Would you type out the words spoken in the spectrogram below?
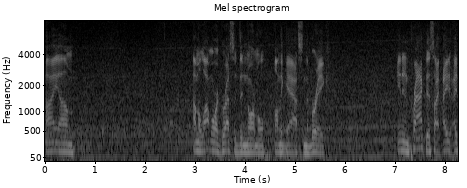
I um I'm a lot more aggressive than normal on the gas and the brake. And in practice, I, I, I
